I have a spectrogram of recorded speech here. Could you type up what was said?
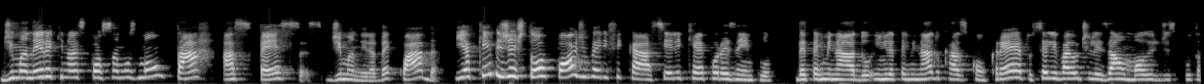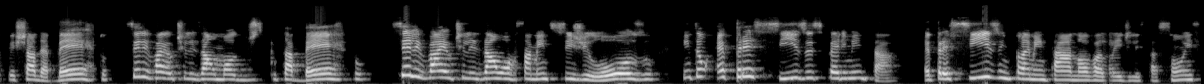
de maneira que nós possamos montar as peças de maneira adequada e aquele gestor pode verificar se ele quer, por exemplo, determinado, em determinado caso concreto, se ele vai utilizar um modo de disputa fechado e aberto, se ele vai utilizar um modo de disputa aberto, se ele vai utilizar um orçamento sigiloso. Então, é preciso experimentar. É preciso implementar a nova lei de licitações.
